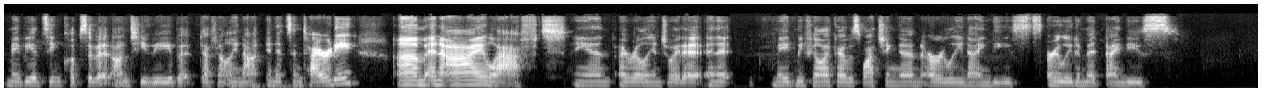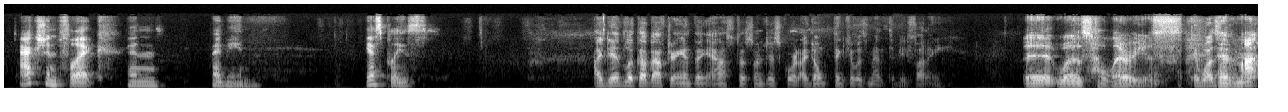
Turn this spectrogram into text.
maybe had seen clips of it on TV, but definitely not in its entirety. Um, and I laughed and I really enjoyed it. And it made me feel like I was watching an early 90s, early to mid 90s action flick. And I mean, yes, please. I did look up after Anthony asked us on Discord. I don't think it was meant to be funny. It was hilarious. It was and my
